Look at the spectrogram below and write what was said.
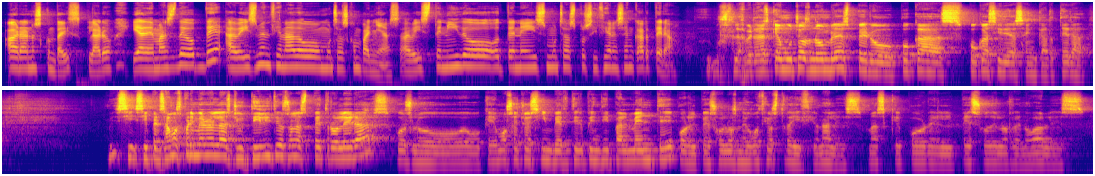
Ahora nos contáis, claro. Y además de OPDE, habéis mencionado muchas compañías. ¿Habéis tenido o tenéis muchas posiciones en cartera? Pues la verdad es que muchos nombres, pero pocas, pocas ideas en cartera. Si, pensamos primero en las utilities o en las petroleras, pues lo que hemos hecho es invertir principalmente por el peso de los negocios tradicionales, más que por el peso de los renovables.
